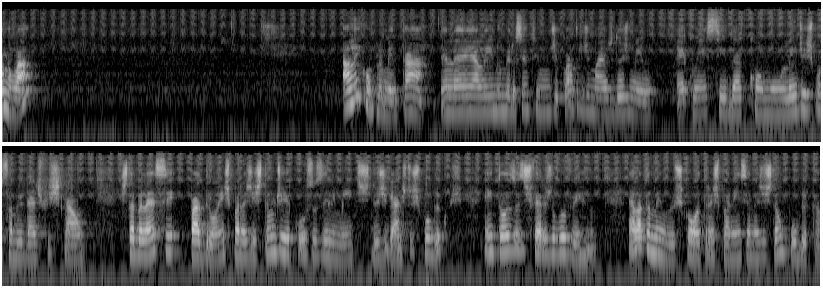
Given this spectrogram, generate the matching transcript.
Vamos lá? A lei complementar, ela é a lei número 101 de 4 de maio de 2000. É conhecida como Lei de Responsabilidade Fiscal. Estabelece padrões para a gestão de recursos e limites dos gastos públicos em todas as esferas do governo. Ela também buscou a transparência na gestão pública,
